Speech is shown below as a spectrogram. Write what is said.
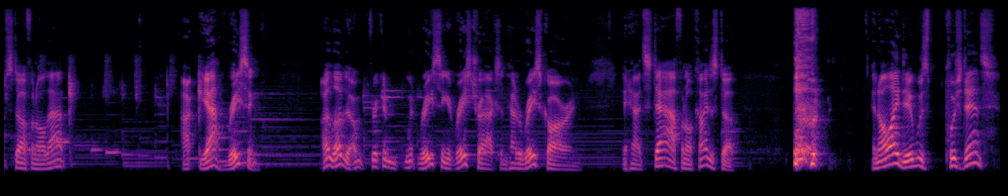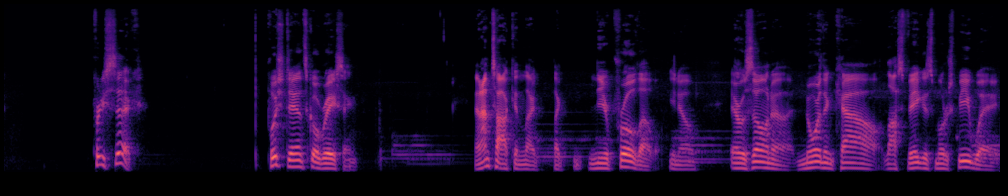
stuff and all that. I, yeah, racing. I loved it. I freaking went racing at racetracks and had a race car and it had staff and all kinds of stuff. and all I did was push dents. Pretty sick. Push dents, go racing. And I'm talking like like near pro level, you know, Arizona, Northern Cal, Las Vegas Motor Speedway.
